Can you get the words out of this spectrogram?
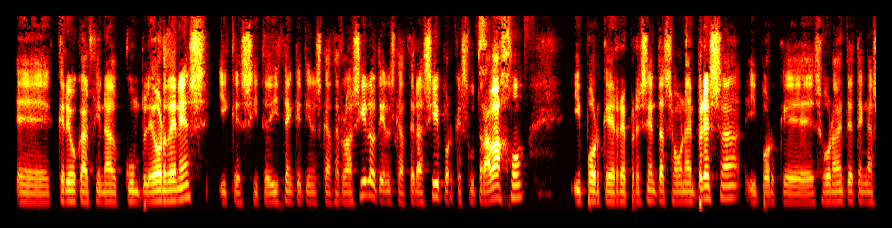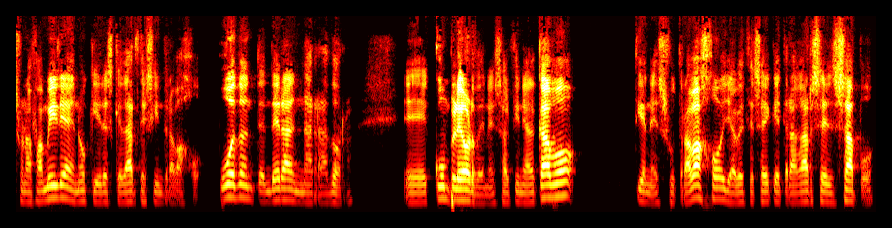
eh, creo que al final cumple órdenes y que si te dicen que tienes que hacerlo así, lo tienes que hacer así porque es tu trabajo y porque representas a una empresa y porque seguramente tengas una familia y no quieres quedarte sin trabajo. Puedo entender al narrador. Eh, cumple órdenes, al fin y al cabo, tiene su trabajo y a veces hay que tragarse el sapo,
